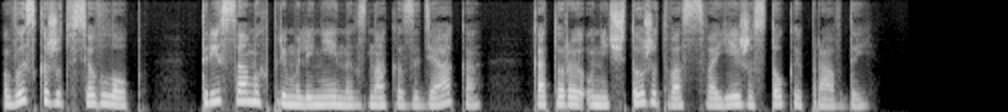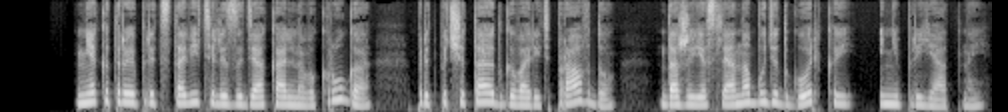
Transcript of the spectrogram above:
выскажут все в лоб. Три самых прямолинейных знака зодиака, которые уничтожат вас своей жестокой правдой. Некоторые представители зодиакального круга предпочитают говорить правду, даже если она будет горькой и неприятной.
